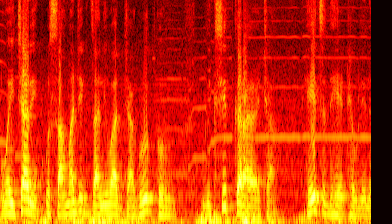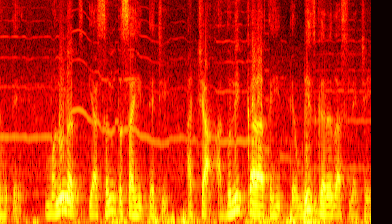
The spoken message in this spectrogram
वैचारिक व सामाजिक जाणीवा जागृत करून विकसित करावयाच्या हेच ध्येय ठेवलेले होते. म्हणूनच या संत साहित्याची आजच्या आधुनिक काळातही तेवढीच गरज असल्याचे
